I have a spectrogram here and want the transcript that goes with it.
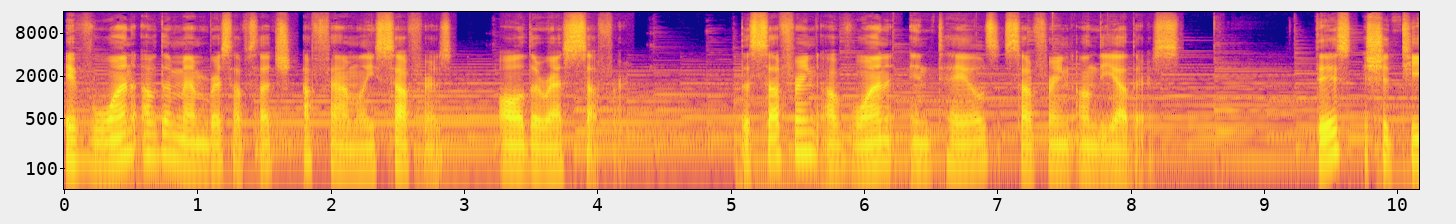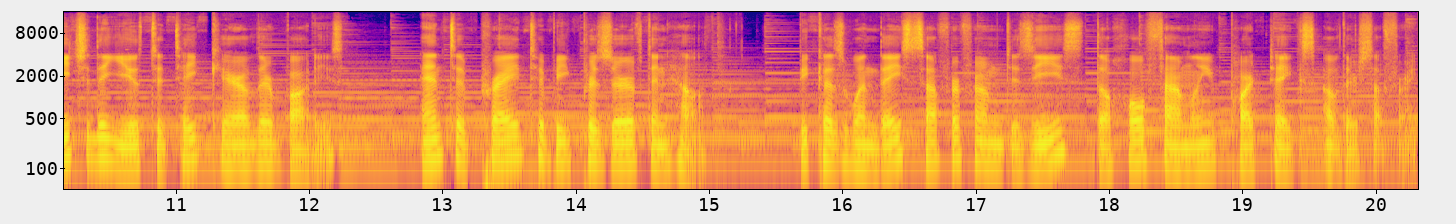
If one of the members of such a family suffers, all the rest suffer. The suffering of one entails suffering on the others. This should teach the youth to take care of their bodies and to pray to be preserved in health, because when they suffer from disease, the whole family partakes of their suffering.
